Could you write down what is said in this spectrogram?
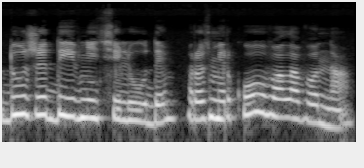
Дуже дивні ці люди, розмірковувала вона.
